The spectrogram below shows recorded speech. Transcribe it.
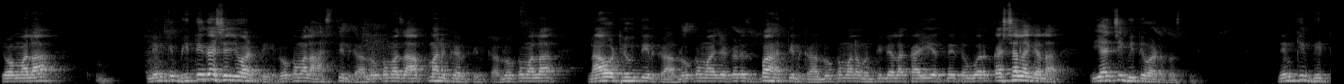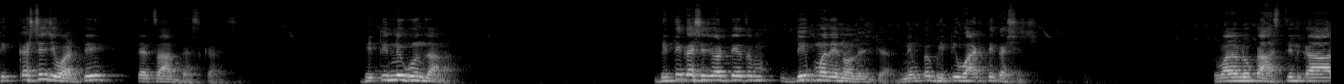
किंवा मला नेमकी भीती कशाची वाटते? लोक मला हसतील का? लोक माझा अपमान करतील का? लोक मला नावं ठेवतील का? लोक माझ्याकडेच पाहतील का? लोक मला म्हणतील याला काही येत नाही तर वर कशाला गेला? याची भीती वाटत असते. नेमकी भीती कशाची वाटते? त्याचा अभ्यास करायचा. भीती निघून जाणार. भीती कशाची वाटते? याचं डीपमध्ये नॉलेज घ्या. नेमकं भीती वाटते कशाची? तुम्हाला लोक हसतील का?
